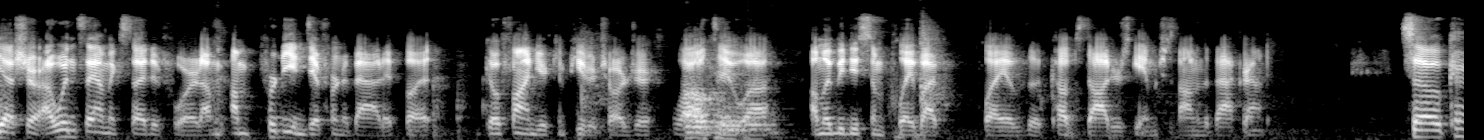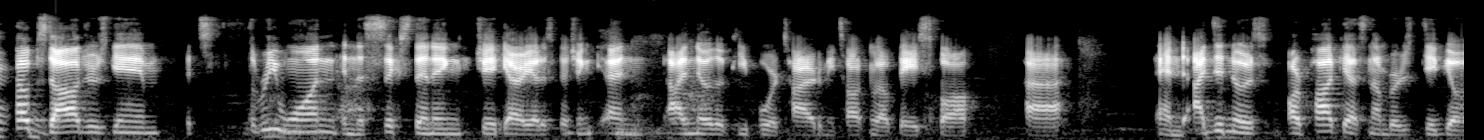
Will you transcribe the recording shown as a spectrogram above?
Yeah, sure. I wouldn't say I'm excited for it. I'm I'm pretty indifferent about it, but go find your computer charger. Okay. I'll do uh, I'll maybe do some play by play of the Cubs Dodgers game, which is on in the background. So Cubs Dodgers game. It's three one in the sixth inning. Jake Arrieta's pitching, and I know that people were tired of me talking about baseball. Uh, and I did notice our podcast numbers did go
